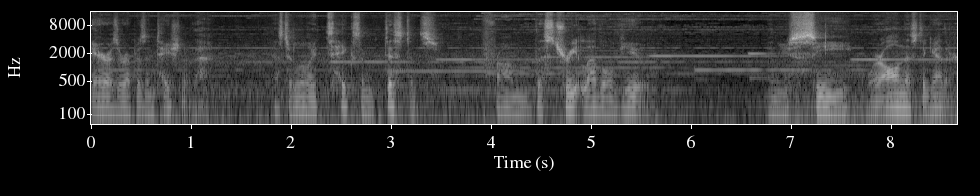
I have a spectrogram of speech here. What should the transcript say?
air is a representation of that. Is to literally take some distance from the street level view. And you see, we're all in this together.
